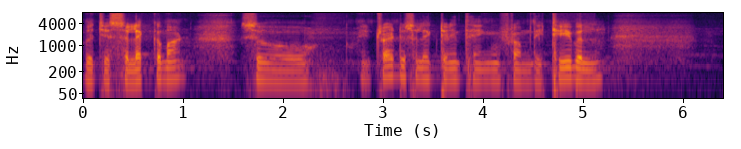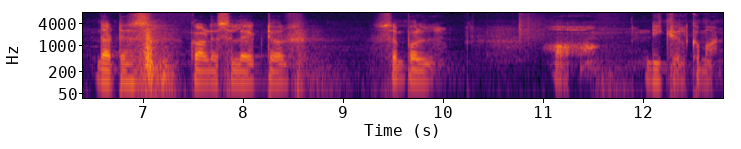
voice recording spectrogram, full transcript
which is select command. So we try to select anything from the table that is called a select or simple uh, dql command.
